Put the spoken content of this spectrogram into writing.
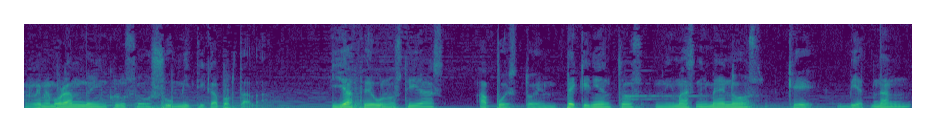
rememorando incluso su mítica portada y hace unos días ha puesto en P500 ni más ni menos que Vietnam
